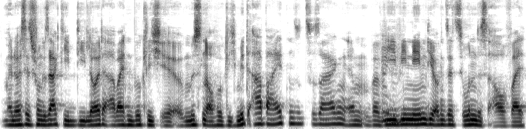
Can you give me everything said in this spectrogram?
Ich meine, du hast jetzt schon gesagt, die, die Leute arbeiten wirklich, äh, müssen auch wirklich mitarbeiten sozusagen. Ähm, aber wie, mhm. wie nehmen die Organisationen das auf? Weil,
